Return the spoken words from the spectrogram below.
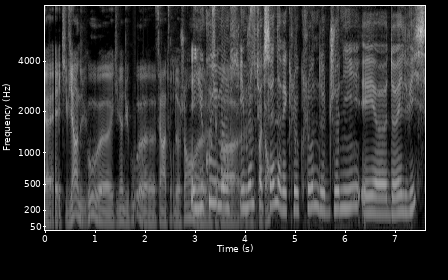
A- et qui vient, du coup, euh, qui vient, du coup euh, faire un tour de chant. Et euh, du coup, il pas- monte, il sur scène avec le clone de Johnny et euh, de Elvis.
